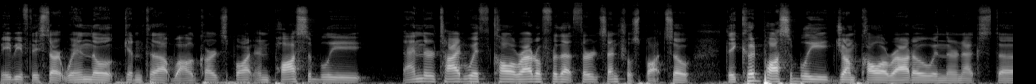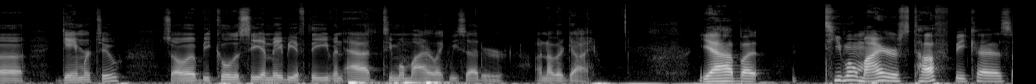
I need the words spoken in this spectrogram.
maybe if they start winning, they'll get into that wild card spot and possibly. And they're tied with Colorado for that third central spot, so they could possibly jump Colorado in their next uh, game or two. So it'd be cool to see, and maybe if they even add Timo Meier, like we said, or another guy. Yeah, but Timo Meier's tough because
